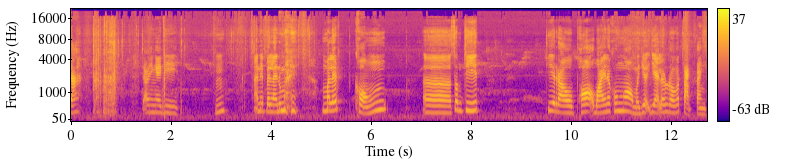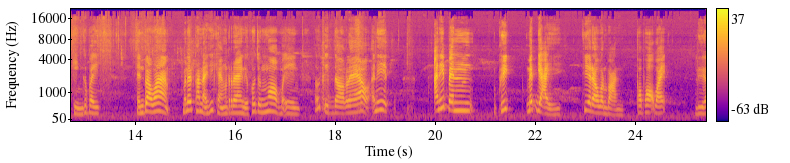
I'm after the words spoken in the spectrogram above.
จ๊ะ จะเอายังไงดีหืมอันนี้เป็นอะไรรู้ไหมเมล็ดของเอ่อส้มจี๊ดที่เราเพาะไว้แล้วเขางอกมาเยอะแยะ แล้วเราก็ตัดแต่งกิ่งเข้าไป เห็นเปล่าว่าเมล็ดพันธุ์ไหนที่แข็งแรงเดี๋ยวเขาจะงอกมาเองแล้วติดดอกแล้ว อันนี้อันนี้เป็นพริกเม็ดใหญ่ที่เราหวานๆเพาะๆไว้ เหลือ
